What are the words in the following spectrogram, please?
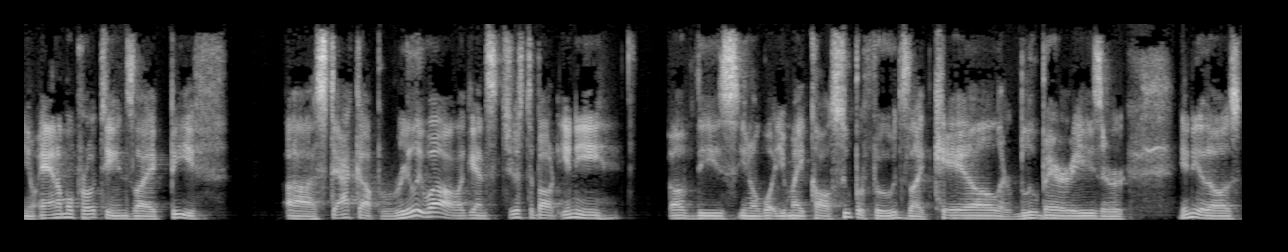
you know, animal proteins like beef, uh, stack up really well against just about any of these, you know, what you might call superfoods like kale or blueberries or any of those.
